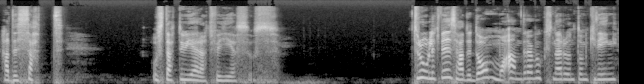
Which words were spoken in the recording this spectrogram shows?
hade satt och statuerat för Jesus. Troligtvis hade de och andra vuxna runt omkring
